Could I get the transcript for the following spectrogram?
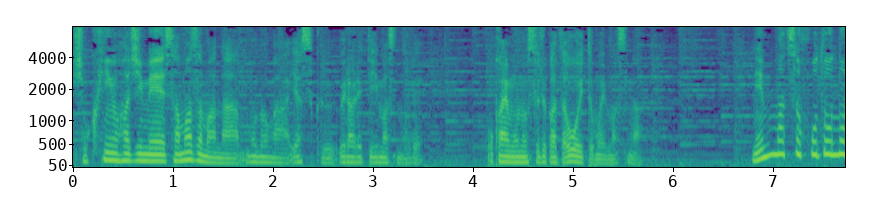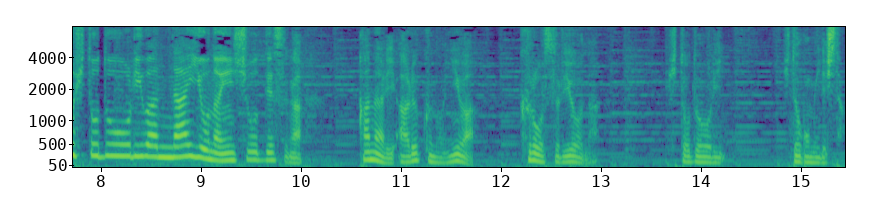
食品をはじめ様々なものが安く売られていますのでお買い物する方多いと思いますが年末ほどの人通りはないような印象ですがかなり歩くのには苦労するような人通り人混みでした。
